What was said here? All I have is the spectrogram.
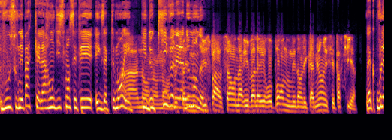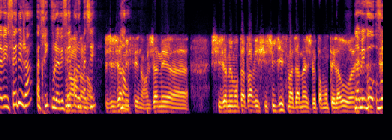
vous vous souvenez pas quel arrondissement c'était exactement et, Ah, non, et de non, qui non. venait Ça, la ils demande disent pas. Ça, on arrive à l'aéroport, on nous met dans les camions et c'est parti. hein. Vous l'avez fait déjà, Patrick? Vous l'avez fait par le passé non. J'ai jamais Non. fait, non. Jamais. Je suis jamais monté à Paris. Je suis sudiste, madame. hein, Je vais pas monter là-haut. hein. Non mais vos, vos,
